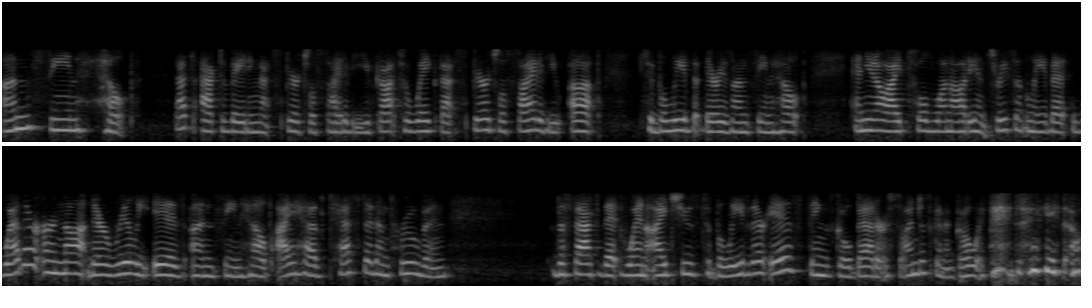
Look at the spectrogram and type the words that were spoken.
unseen help. That's activating that spiritual side of you. You've got to wake that spiritual side of you up to believe that there is unseen help. And you know, I told one audience recently that whether or not there really is unseen help, I have tested and proven the fact that when I choose to believe there is, things go better. So I'm just going to go with it, you know.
